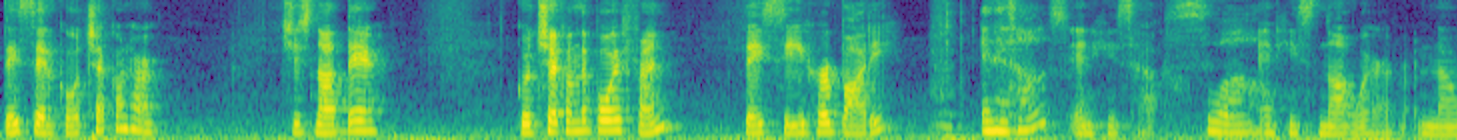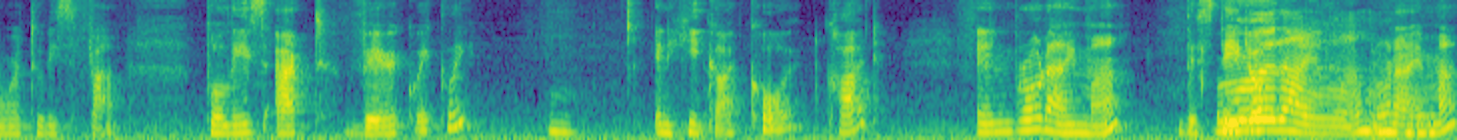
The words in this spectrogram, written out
They said, go check on her. She's not there. Go check on the boyfriend. They see her body In his house? in his house. Wow. And he's nowhere nowhere to be found. Police act very quickly. Mm. And he got caught caught in Roraima, the state of Roraima. Roraima,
